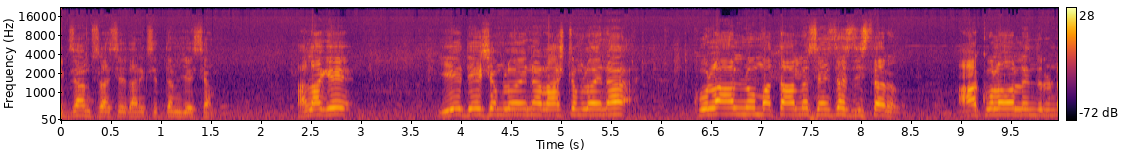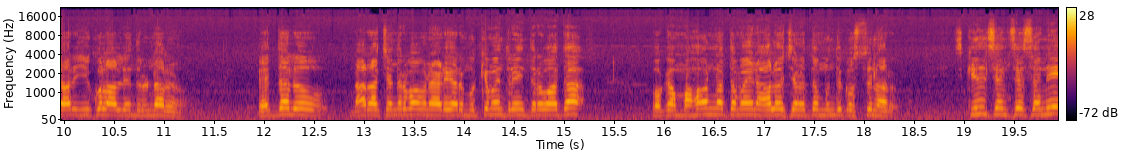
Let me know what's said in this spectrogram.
ఎగ్జామ్స్ రాసేదానికి సిద్ధం చేశాం. అలాగే ఏ దేశంలో అయినా రాష్ట్రంలో అయినా కులాలను మతాలను సెన్సస్ తీస్తారు ఆ కుల వాళ్ళు ఎందురున్నారు ఈ కులాలు ఎందురున్నారు పెద్దలు నారా చంద్రబాబు నాయుడు గారు ముఖ్యమంత్రి అయిన తర్వాత ఒక మహోన్నతమైన ఆలోచనతో ముందుకు వస్తున్నారు స్కిల్ సెన్సెస్ అని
